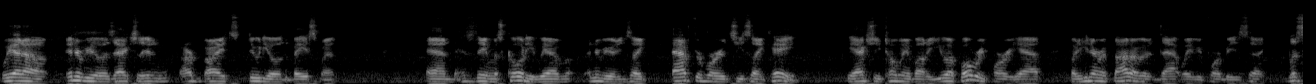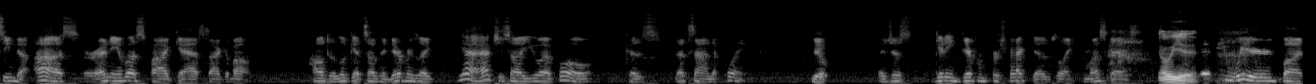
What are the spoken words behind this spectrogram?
we had a interview that was actually in our my studio in the basement, and his name was Cody. We have an interview. And he's like, afterwards, he's like, hey, he actually told me about a UFO report he had, but he never thought of it that way before. But he's like, listening to us or any of us podcasts talk about how to look at something different. He's like, yeah, I actually saw a UFO because that's not in a plane. Yep. It's just getting different perspectives, like from us guys. Oh yeah, It'd be weird, but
